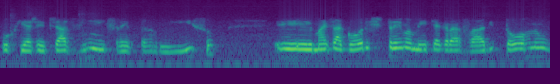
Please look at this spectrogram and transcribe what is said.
Porque a gente já vinha enfrentando isso, é, mas agora extremamente agravado e tornam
